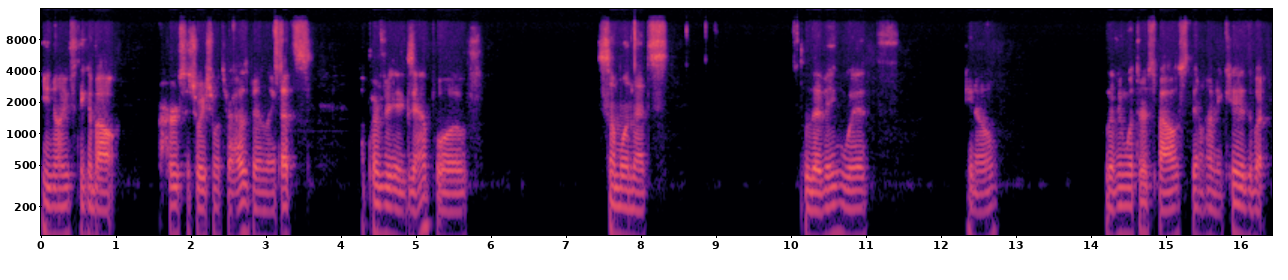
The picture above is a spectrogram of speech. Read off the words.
You know, if you think about her situation with her husband, like that's a perfect example of someone that's living with, you know, living with their spouse. They don't have any kids, but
